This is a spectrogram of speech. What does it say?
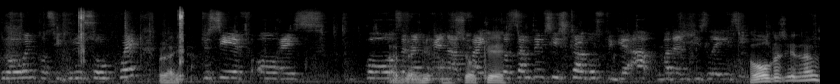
growing because he grew so quick. Right. to see if all his paws and Everything are fine. okay. Because sometimes he struggles to get up, but then he's lazy. How old is he now?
